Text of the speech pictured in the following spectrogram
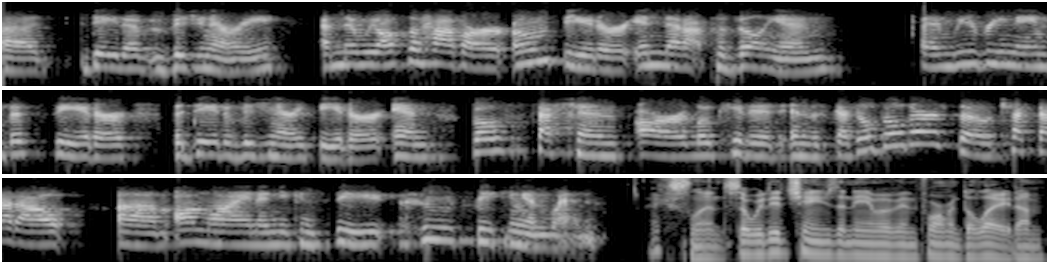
a data visionary. And then we also have our own theater in NetApp Pavilion, and we renamed this theater the Data Visionary Theater. And both sessions are located in the schedule builder, so check that out um, online, and you can see who's speaking and when. Excellent. So we did change the name of Informant Delight. I'm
